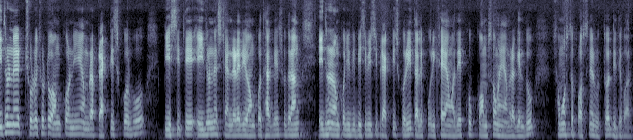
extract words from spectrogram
এই ধরনের ছোট ছোট অঙ্ক নিয়ে আমরা প্র্যাকটিস করব। পিএসসিতে এই ধরনের স্ট্যান্ডার্ডেরই অঙ্ক থাকে। সুতরাং এই ধরনের অঙ্ক যদি বেশি বেশি প্র্যাকটিস করি, তাহলে পরীক্ষায় আমাদের খুব কম সময়ে আমরা কিন্তু সমস্ত প্রশ্নের উত্তর দিতে পারব।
